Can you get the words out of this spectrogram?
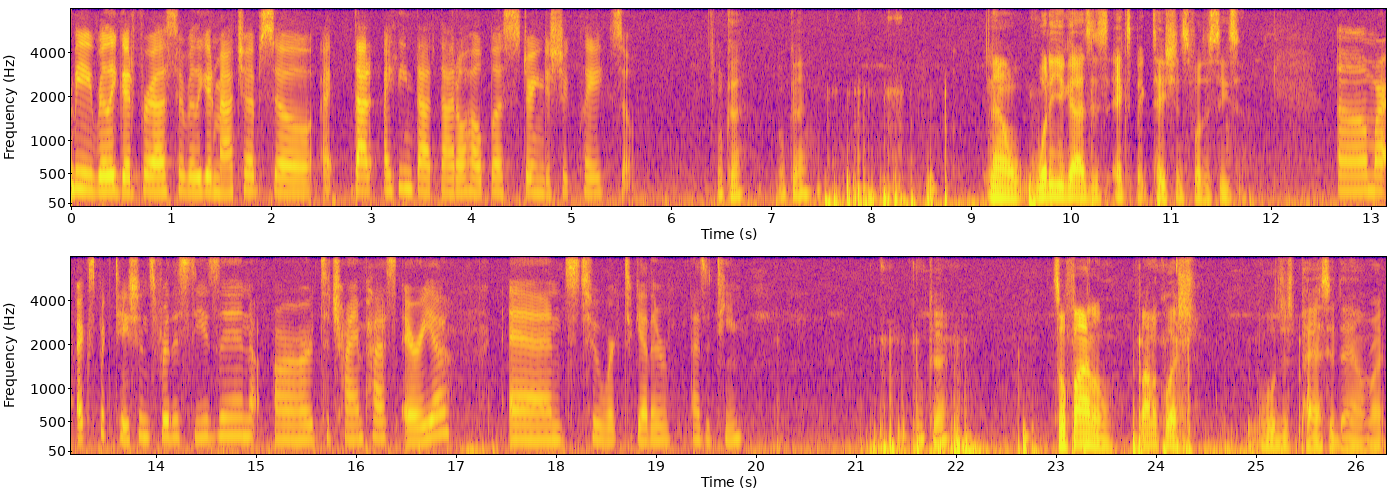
be really good for us, a really good matchup. So I, that I think that that'll help us during district play. So Okay. Okay. Now, what are you guys' expectations for the season? Um, our expectations for this season are to try and pass area and to work together as a team. Okay. So final, final question. We'll just pass it down, right?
